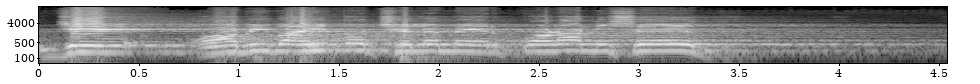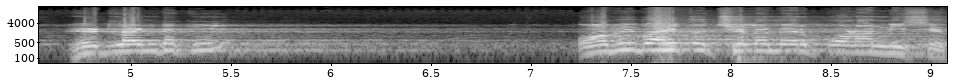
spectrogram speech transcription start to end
যে অবিবাহিত ছেলে মেয়ের পড়া নিষেধ। হেডলাইনটা কি? অবিবাহিত ছেলে মেয়ের পড়া নিষেধ।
